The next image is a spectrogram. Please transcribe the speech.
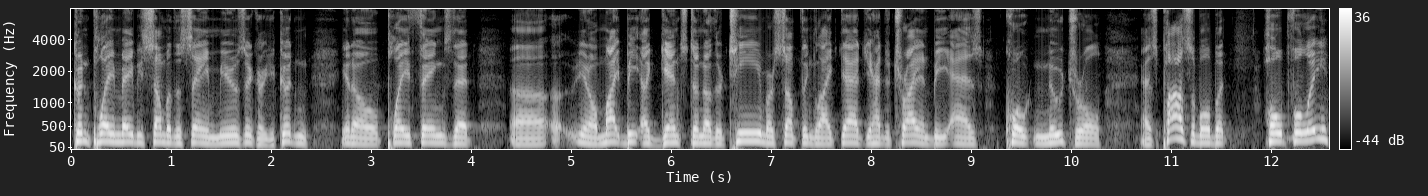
Couldn't play maybe some of the same music, or you couldn't, you know, play things that uh, you know might be against another team or something like that. You had to try and be as quote neutral as possible, but hopefully,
